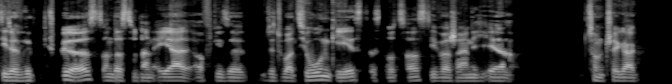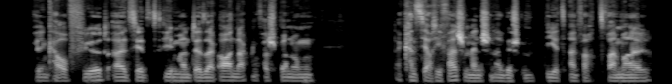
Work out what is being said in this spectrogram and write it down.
die du wirklich spürst und dass du dann eher auf diese Situation gehst des Nutzers, die wahrscheinlich eher zum Trigger für den Kauf führt, als jetzt jemand, der sagt, oh, Nackenverspannung, da kannst du ja auch die falschen Menschen erwischen, die jetzt einfach zweimal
